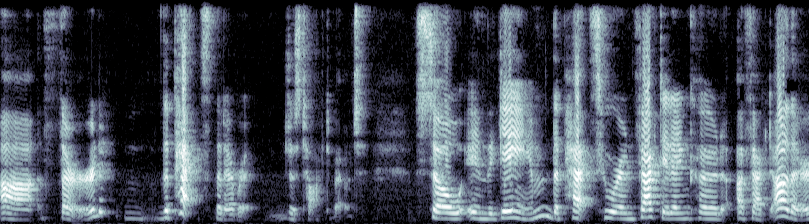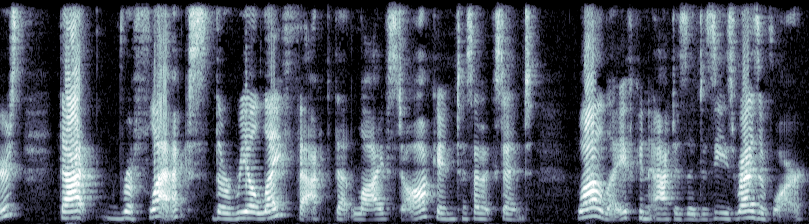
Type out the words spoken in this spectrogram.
Uh, third, the pets that Everett just talked about. So in the game, the pets who are infected and could affect others, that reflects the real life fact that livestock and to some extent wildlife can act as a disease reservoir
